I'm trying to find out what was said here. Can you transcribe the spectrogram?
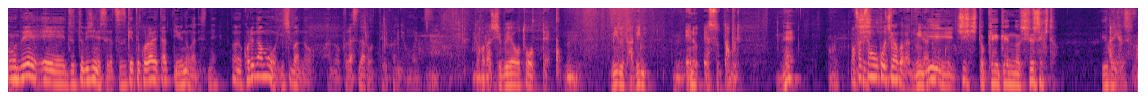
うん、えー、ずっとビジネスが続けてこられたっていうのがですね、これがもう一番のあのプラスだろうというふうに思います。だから渋谷を通って、見るたびに NSW。ね。まさきさん方向違うから見ないと。いい知識と経験の集積と。いうことですね。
